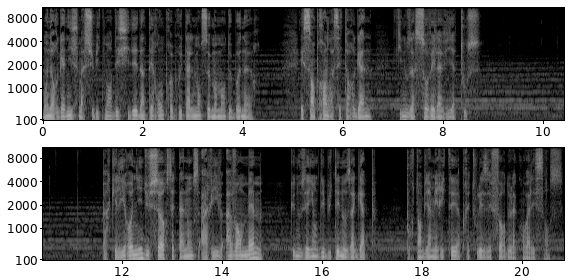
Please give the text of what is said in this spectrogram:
mon organisme a subitement décidé d'interrompre brutalement ce moment de bonheur et s'en prendre à cet organe qui nous a sauvé la vie à tous. Par quelle ironie du sort cette annonce arrive avant même que nous ayons débuté nos agapes, pourtant bien méritées après tous les efforts de la convalescence.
